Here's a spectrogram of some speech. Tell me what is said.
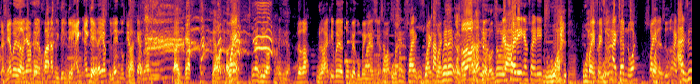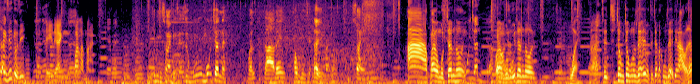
Chẳng nhẽ bây giờ nhá, bây giờ khoan đã bình tĩnh để anh anh để đây em thử lên có kẹp kẹp được không? Đây, kẹp. Kẹp. Rồi, quay. Như này thì được, này thì được. Được không? Được. Đấy thì bây giờ công việc của mình là sẽ có xong xoay xoay, căng phết đấy. Ờ, nó rơi em xoay đi, em xoay đi. Ui, ui. Phải phải giữ hai chân đúng không? Xoay là giữ hai chân. Anh giữ anh giữ kiểu gì? Để để anh phát làm lại. Khi mình xoay mình sẽ dùng mũi mũi chân này và đà đây, không mình sẽ đẩy mạnh xoay. À, quay vào một chân thôi. Mũi chân. Quay vào một mũi chân thôi. Ui. Trông trông nó dễ mà thực chất nó không dễ thế nào hết đấy.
